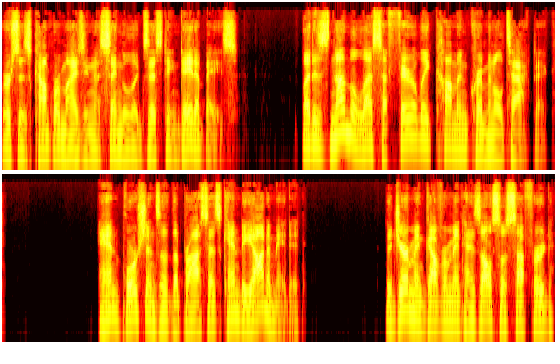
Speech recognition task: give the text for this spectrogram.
versus compromising a single existing database, but is nonetheless a fairly common criminal tactic. And portions of the process can be automated. The German government has also suffered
